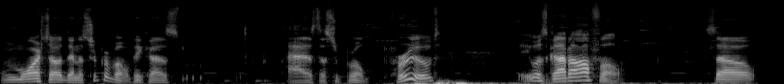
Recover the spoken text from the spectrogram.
more so than the Super Bowl because, as the Super Bowl proved, it was god awful. So,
